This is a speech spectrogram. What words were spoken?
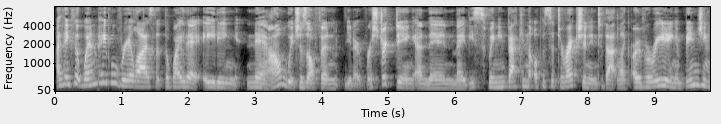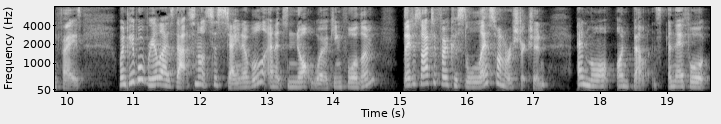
I think that when people realize that the way they're eating now, which is often, you know, restricting and then maybe swinging back in the opposite direction into that like overeating and binging phase, when people realize that's not sustainable and it's not working for them, they decide to focus less on restriction and more on balance. And therefore,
